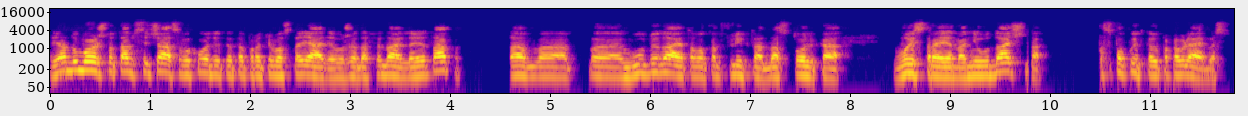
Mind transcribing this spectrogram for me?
Я думаю, что там сейчас выходит это противостояние уже на финальный этап. Там э, глубина этого конфликта настолько выстроена неудачно с попыткой управляемости,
